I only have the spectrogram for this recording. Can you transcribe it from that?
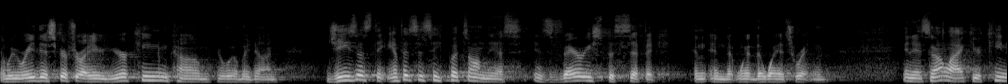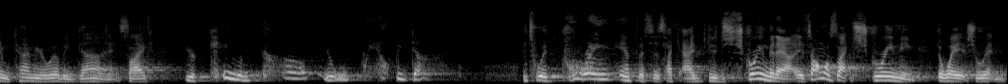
And we read this scripture right here Your kingdom come, your will be done. Jesus, the emphasis he puts on this is very specific in, in the, the way it's written. And it's not like your kingdom come, your will be done. It's like your kingdom come, your will be done. It's with great emphasis. Like I could scream it out. It's almost like screaming the way it's written.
